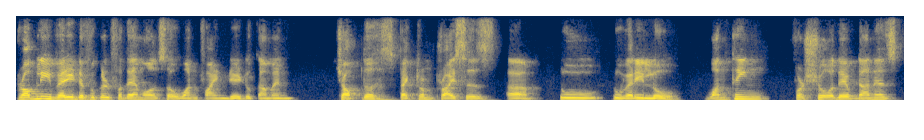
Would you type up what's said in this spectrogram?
probably very difficult for them also one fine day to come and chop the spectrum prices uh, to, to very low. One thing for sure they've done is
